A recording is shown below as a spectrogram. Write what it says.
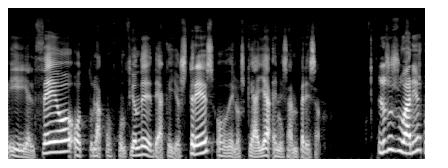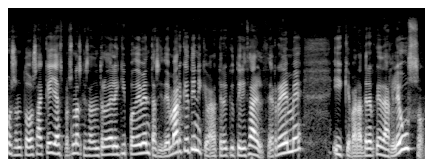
y el CEO o la conjunción de aquellos tres o de los que haya en esa empresa. Los usuarios, pues son todas aquellas personas que están dentro del equipo de ventas y de marketing y que van a tener que utilizar el CRM y que van a tener que darle uso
